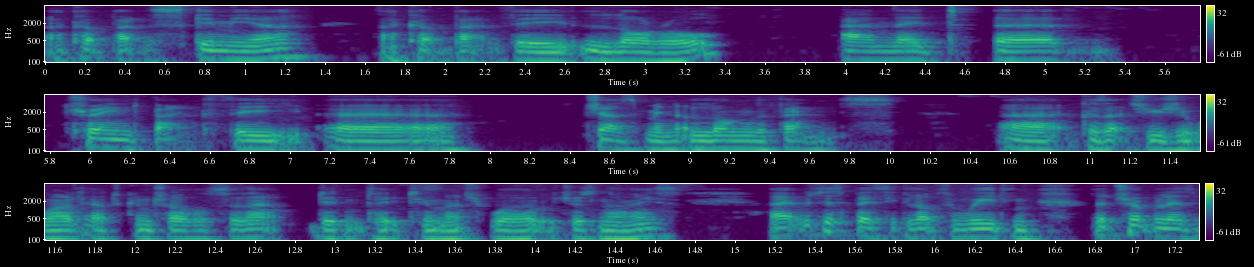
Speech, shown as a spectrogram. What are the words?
I cut back the skimmia I cut back the laurel, and they'd uh, trained back the uh, jasmine along the fence because uh, that's usually wildly out of control. So that didn't take too much work, which was nice. Uh, it was just basically lots of weeding. The trouble is,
